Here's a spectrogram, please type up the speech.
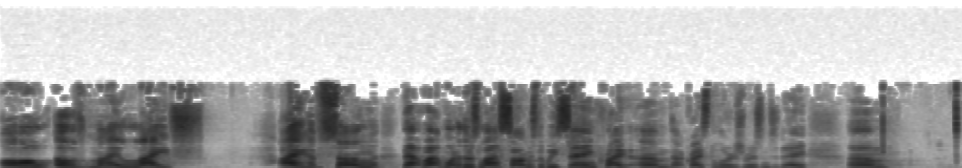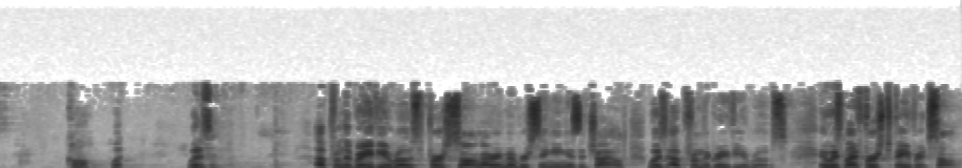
all of my life. I have sung that one of those last songs that we sang, Christ, um, not Christ the Lord is risen today. Um, come on, what? What is it? Up from the grave he arose. First song I remember singing as a child was Up from the grave he arose. It was my first favorite song.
